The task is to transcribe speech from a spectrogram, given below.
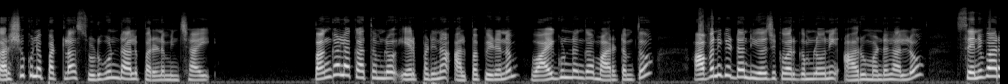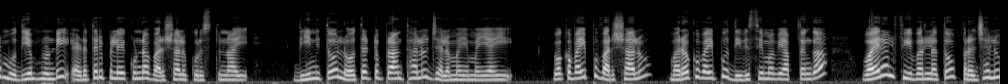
కర్షకుల పట్ల సుడిగుండాలు పరిణమించాయి. బంగాళాఖాతంలో ఏర్పడిన అల్పపీడనం వాయుగుండంగా మారటంతో అవనిగడ్డ నియోజకవర్గంలోని ఆరు మండలాల్లో శనివారం ఉదయం నుండి ఎడతెరిపి లేకుండా వర్షాలు కురుస్తున్నాయి. దీనితో లోతట్టు ప్రాంతాలు జలమయమయ్యాయి. ఒకవైపు వర్షాలు మరొకవైపు దివిసీమ వ్యాప్తంగా వైరల్ ఫీవర్లతో ప్రజలు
